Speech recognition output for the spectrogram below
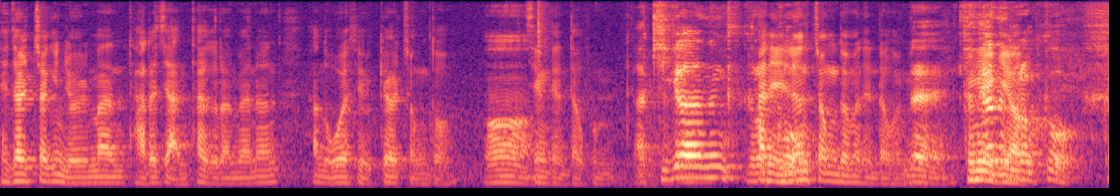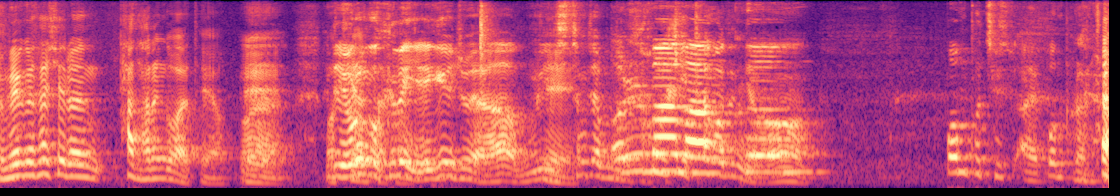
계절적인 요일만 다르지 않다 그러면은 한 5에서 6개월 정도 어. 진행된다고 봅니다. 아 기간은 그렇고. 한 1년 정도면 된다고 봅니다. 네. 금액이요. 그렇고. 금액은 사실은 다 다른 것 같아요. 네. 예. 근데 이런 거? 금액 얘기해 줘야 우리 예. 시청자분들. 얼마만큼 펌프 칠수 아니 펌프란다.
